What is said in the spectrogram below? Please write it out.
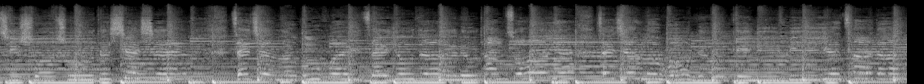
及说出的谢谢，再见了，不会再有的流淌作业，再见了，我留给你毕业册的。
